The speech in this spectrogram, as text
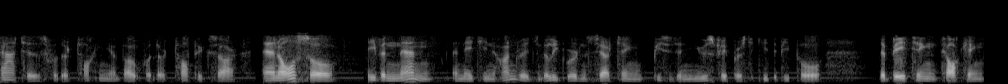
chat is, what they're talking about, what their topics are, and also even then, in the 1800s, the elite were inserting pieces in newspapers to keep the people debating, talking,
